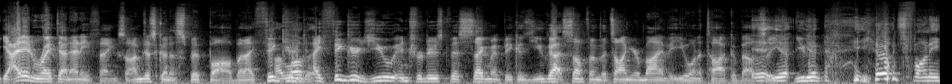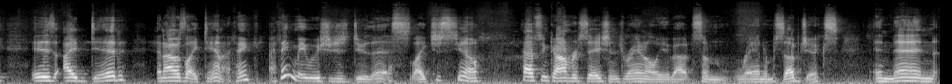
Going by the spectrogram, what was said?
yeah, I didn't write down anything, so I'm just gonna spitball. But I figured I, I, figured you introduced this segment because you got something that's on your mind that you want to talk about. It, so you, you, you, you know what's funny is I did, and I was like, Dan, I think I think maybe we should just do this. Like, just you know, have some conversations randomly about some random subjects, and then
